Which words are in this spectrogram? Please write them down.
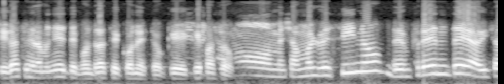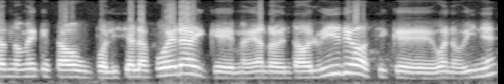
llegaste a la mañana y te encontraste con esto. ¿Qué, qué pasó? No, me llamó el vecino de enfrente avisándome que estaba un policial afuera y que me habían reventado el vidrio, así que bueno, vine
